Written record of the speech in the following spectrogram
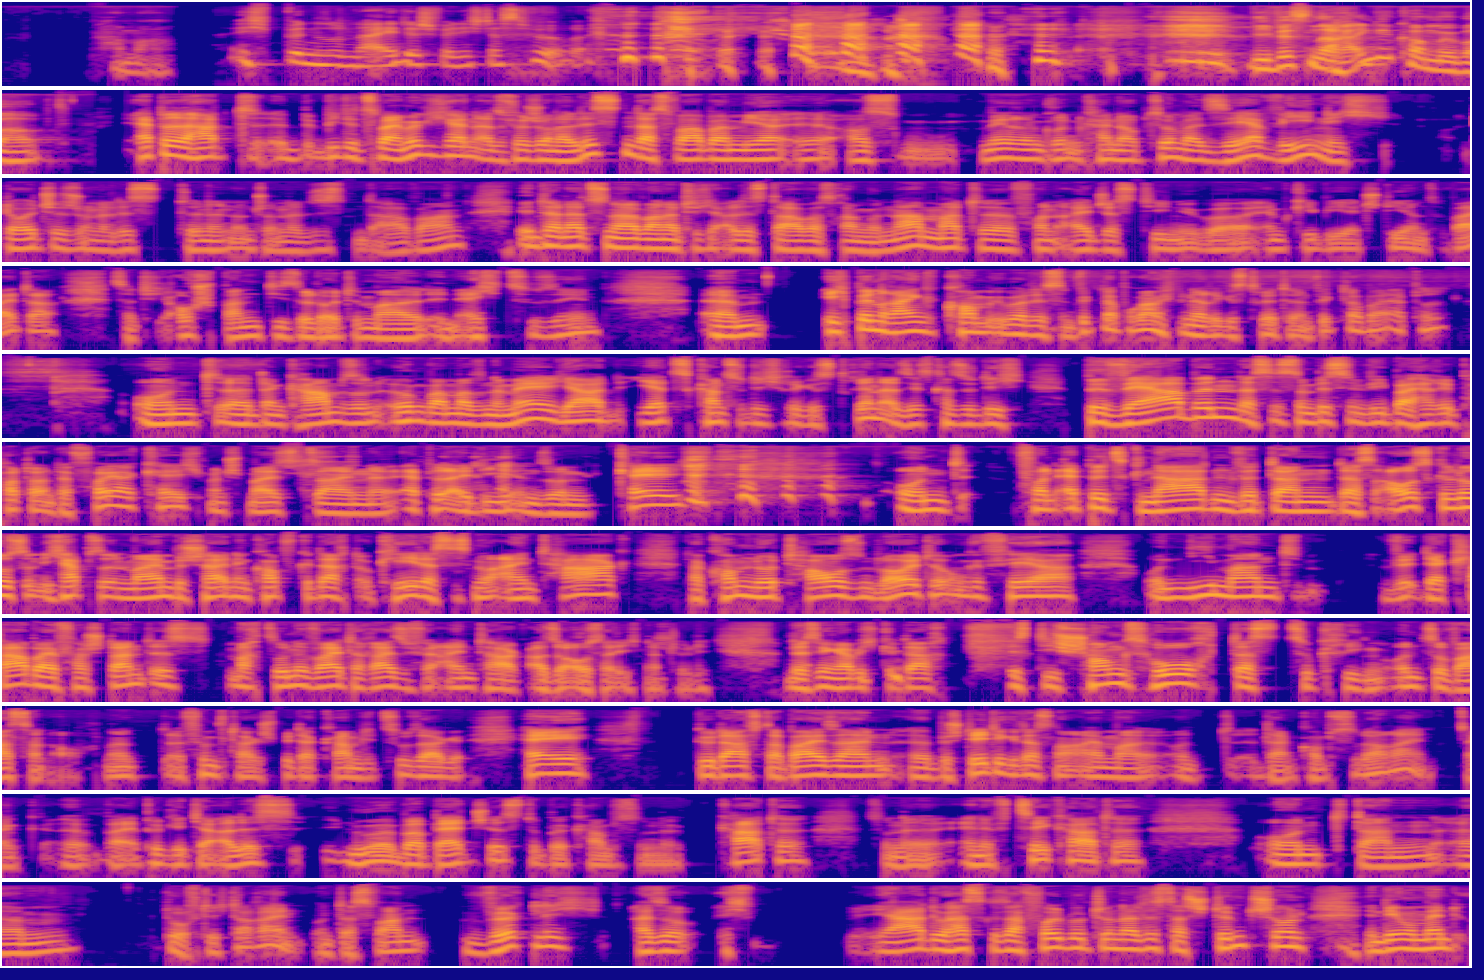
Hammer. Ich bin so neidisch, wenn ich das höre. Wie bist du da reingekommen überhaupt? Apple hat, bietet zwei Möglichkeiten, also für Journalisten, das war bei mir äh, aus mehreren Gründen keine Option, weil sehr wenig deutsche Journalistinnen und Journalisten da waren. International war natürlich alles da, was Rang und Namen hatte, von iJustine über MKBHD und so weiter. Ist natürlich auch spannend, diese Leute mal in echt zu sehen. Ähm, ich bin reingekommen über das Entwicklerprogramm. Ich bin der registrierte Entwickler bei Apple. Und äh, dann kam so ein, irgendwann mal so eine Mail, ja, jetzt kannst du dich registrieren, also jetzt kannst du dich bewerben. Das ist so ein bisschen wie bei Harry Potter und der Feuerkelch. Man schmeißt seine Apple-ID in so einen Kelch und von Apples Gnaden wird dann das ausgelost. Und ich habe so in meinem bescheidenen Kopf gedacht, okay, das ist nur ein Tag, da kommen nur 1000 Leute ungefähr und niemand der klar bei Verstand ist, macht so eine weite Reise für einen Tag, also außer ich natürlich. Und deswegen habe ich gedacht, ist die Chance hoch, das zu kriegen. Und so war es dann auch. Ne? Fünf Tage später kam die Zusage, hey, du darfst dabei sein, äh, bestätige das noch einmal und dann kommst du da rein. Dann, äh, bei Apple geht ja alles nur über Badges. Du bekamst so eine Karte, so eine NFC-Karte und dann ähm, durfte ich da rein. Und das waren wirklich, also ich ja, du hast gesagt, Vollblutjournalist, das stimmt schon. In dem Moment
